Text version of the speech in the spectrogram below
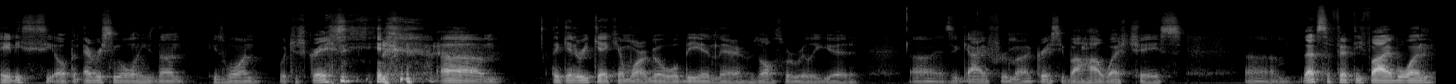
ADCC Open. Every single one he's done, he's won, which is crazy. um, I think Enrique Camargo will be in there, who's also really good. Uh, it's a guy from uh, Gracie Barra, West Chase. Um, that's the 55 one.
